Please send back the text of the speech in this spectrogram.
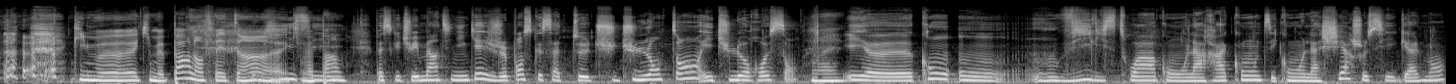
qui me qui me parle en fait, hein, Oui, qui me c'est- parle. Parce que tu es martiniquais, je pense que ça te, tu, tu l'entends et tu le ressens. Ouais. Et euh, quand on, on vit l'histoire, qu'on la raconte et qu'on la cherche aussi également,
